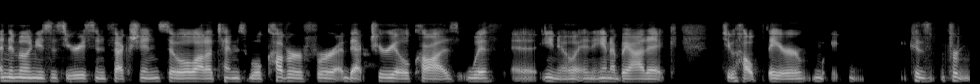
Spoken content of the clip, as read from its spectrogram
a pneumonia is a serious infection. So a lot of times we'll cover for a bacterial cause with uh, you know an antibiotic to help there. Because for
